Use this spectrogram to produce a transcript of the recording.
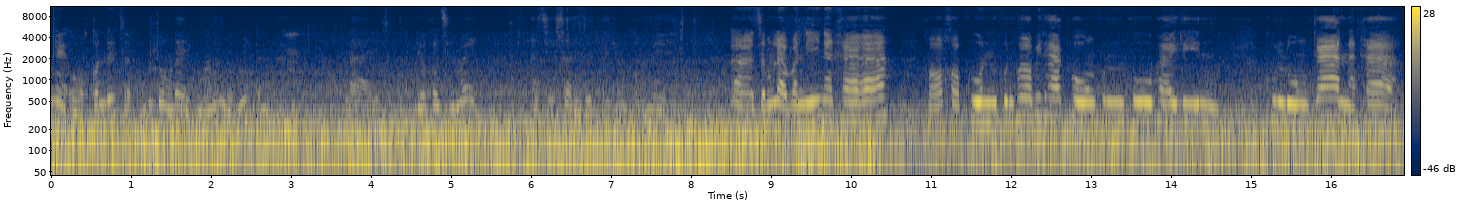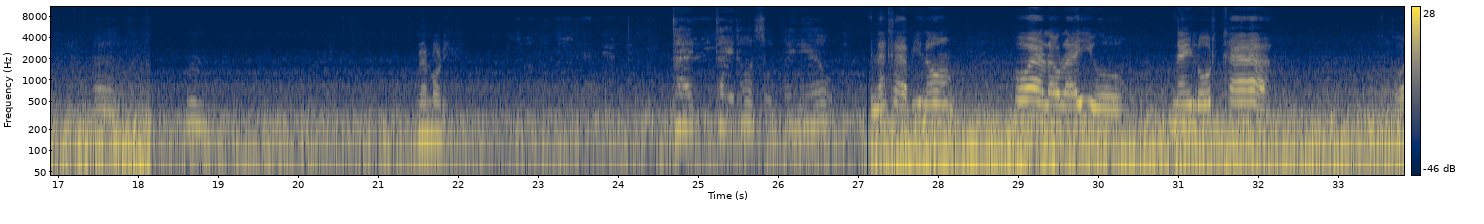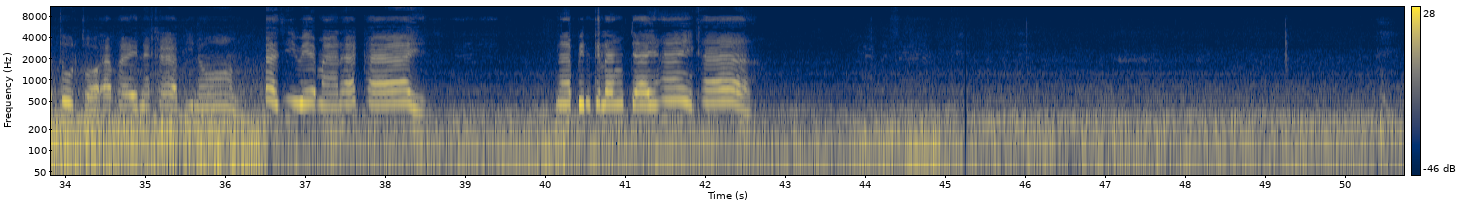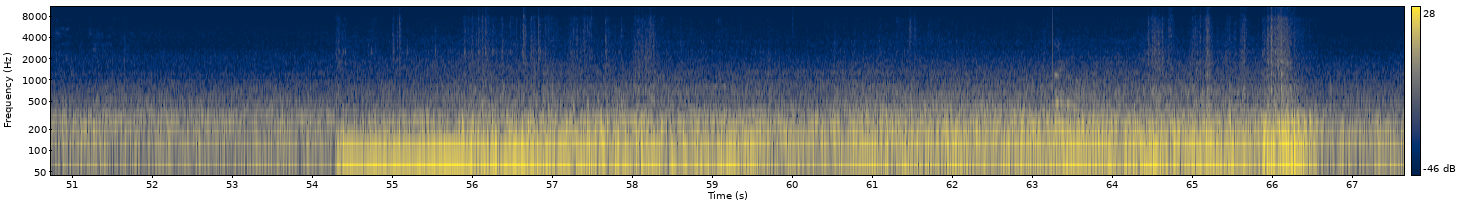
แง่ออกก่อนได้จัดไม่ต้องได้หัวมันดอกมีปัญหาหลาย เดี๋ยวเขาสิไม่อาชีสันเป็นอายุของแม่ อ่าสำหรั บวันนี้นะคะ ขอขอบคุณคุณพ่อพิทักษ์พงศ์คุณครูไพลิน คุณลุงก้านนะคะเอ่ออืมแม่นบ่นี่ถ่ายถ่ายทอดสดไปแล้ว นะคะพี่น้อง เพราะว่าเราไลฟ์อยู่ในรถค่ะ ขอโทษขออภัยนะคะพี่น้อง ที่แวะมาทักทาย นาเป็นกำลังใจให้ค่ะ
